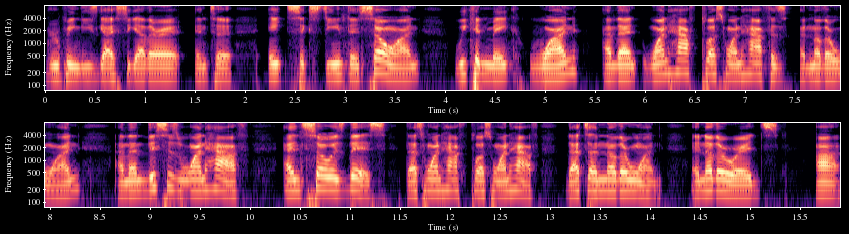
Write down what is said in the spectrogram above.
grouping these guys together into 8 16th, and so on, we can make 1, and then 1 half plus 1 half is another 1, and then this is 1 half, and so is this. That's 1 half plus 1 half. That's another 1. In other words, uh,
